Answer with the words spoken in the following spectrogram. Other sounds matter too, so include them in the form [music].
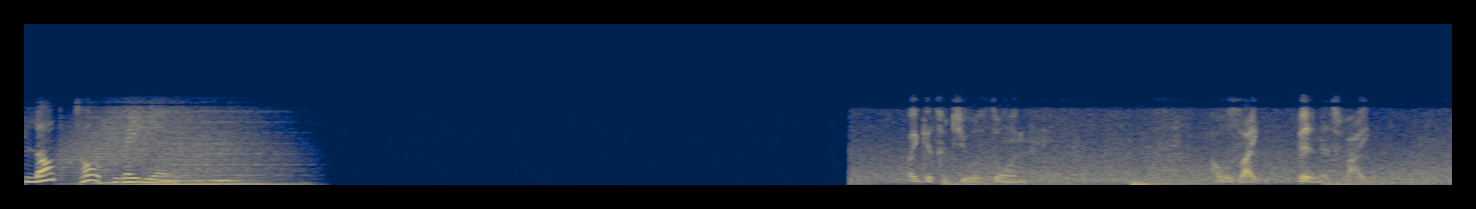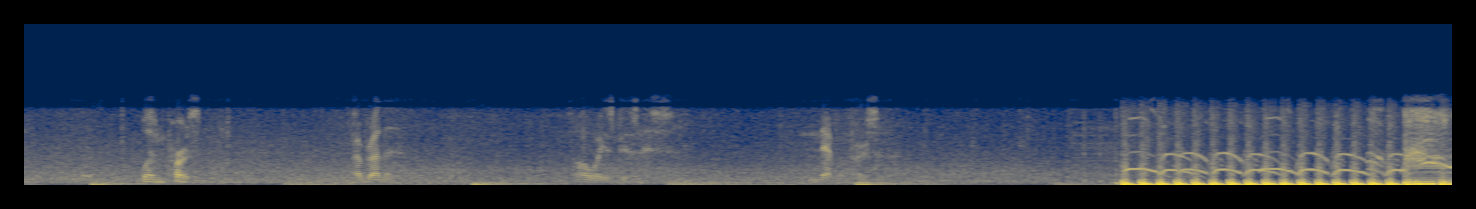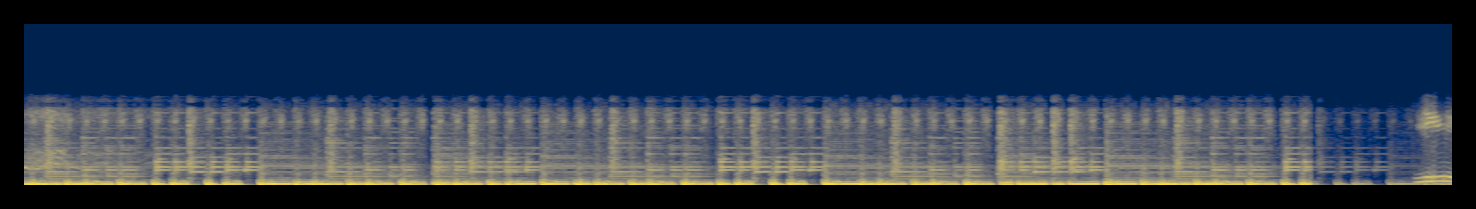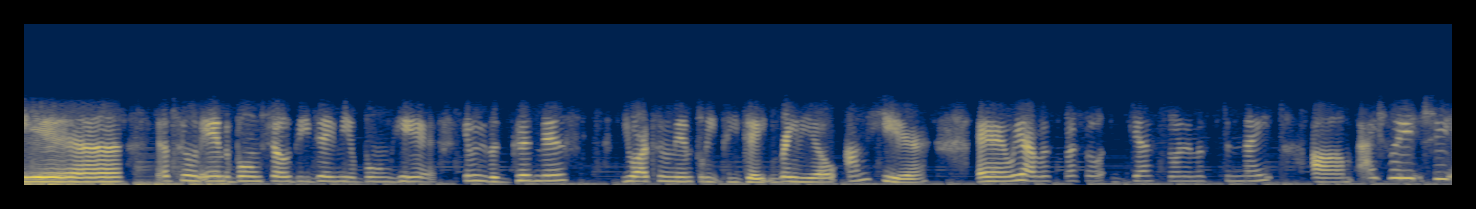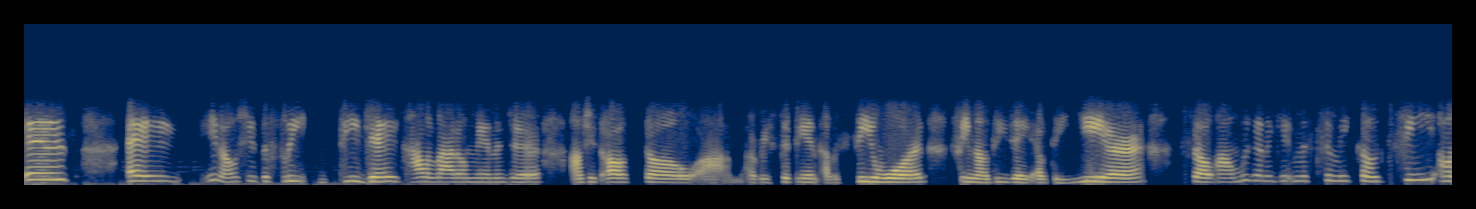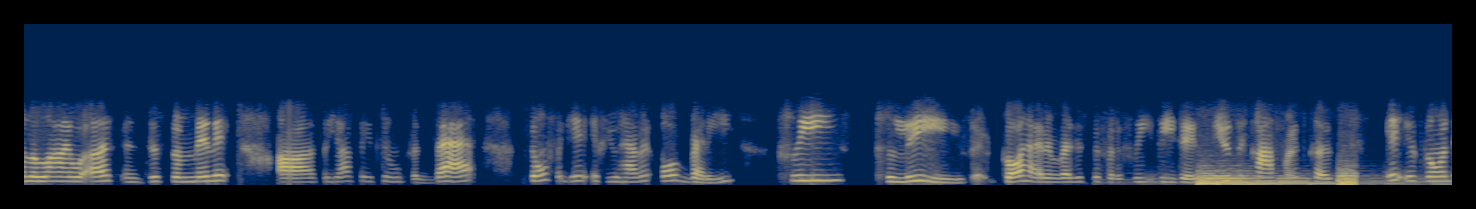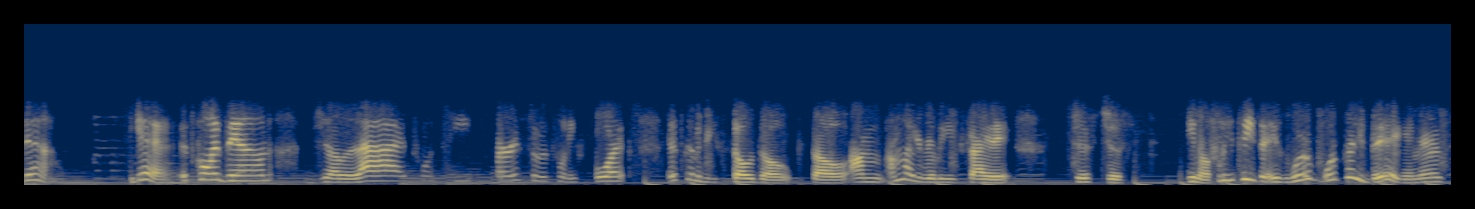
Blog Talk Radio. I guess what you was doing, I was like business fight. Wasn't personal. My brother, it's always business. Never personal. Yeah. Now tune in to Boom Show. DJ Nia Boom here. Giving you the goodness. You are tuned in Fleet DJ Radio. I'm here. And we have a special guest joining us tonight. Um, actually, she is a, you know, she's the Fleet DJ Colorado manager. Um, she's also um, a recipient of a Sea Award, Female DJ of the Year. So um, we're gonna get Miss Timeko T on the line with us in just a minute. Uh, so y'all stay tuned for that. Don't forget if you haven't already, please, please go ahead and register for the Fleet DJs Music Conference because it is going down. Yeah, it's going down July 21st to the 24th. It's gonna be so dope. So I'm I'm like really excited. Just just you know, Fleet DJs, we're we're pretty big, and there's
